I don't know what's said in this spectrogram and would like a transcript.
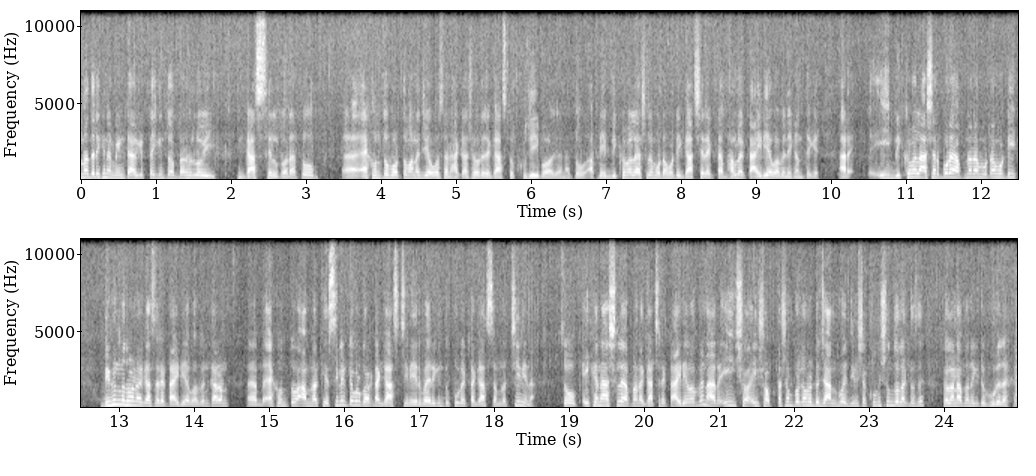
ওনাদের এখানে মেন টার্গেটটাই কিন্তু আপনার হলো ওই গাছ সেল করা, তো এখন তো বর্তমানে যে অবস্থা ঢাকা শহরে, গাছ তো খুঁজেই পাওয়া যায় না। তো আপনি বৃক্ষমেলা আসলে মোটামুটি গাছের একটা ভালো একটা আইডিয়া পাবেন এখান থেকে। আর এই বৃক্ষমেলা আসার পরে আপনারা মোটামুটি বিভিন্ন ধরনের গাছের একটা আইডিয়া পাবেন। কারণ এখন তো আমরা সিলেক্টেবল কয়েকটা গাছ চিনি, এর বাইরে কিন্তু খুব একটা গাছ আমরা চিনি না। তো এখানে আসলে আপনারা গাছের একটা আইডিয়া পাবেন। আর এই এই সবটা সম্পর্কে আমরা একটু জানব, এই জিনিসটা খুবই সুন্দর লাগতেছে। তাহলে আপনাদের একটু ঘুরে দেখাই।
